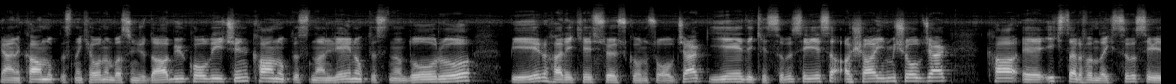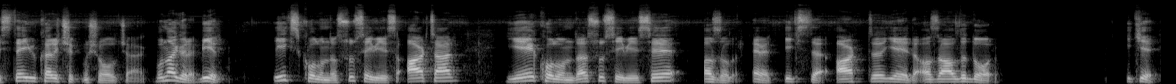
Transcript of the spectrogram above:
yani K noktasındaki havanın basıncı daha büyük olduğu için K noktasından L noktasına doğru bir hareket söz konusu olacak. Y'deki sıvı seviyesi aşağı inmiş olacak. K, e, X tarafındaki sıvı seviyesi de yukarı çıkmış olacak. Buna göre 1. X kolunda su seviyesi artar. Y kolunda su seviyesi azalır. Evet X de arttı, Y de azaldı doğru. 2.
